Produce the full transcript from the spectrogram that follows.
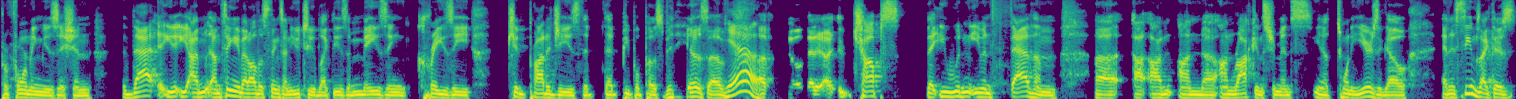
performing musician, that I'm, I'm thinking about all those things on YouTube, like these amazing, crazy kid prodigies that that people post videos of. Yeah, of, you know, that uh, chops that you wouldn't even fathom uh, on on uh, on rock instruments, you know, 20 years ago. And it seems like there's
